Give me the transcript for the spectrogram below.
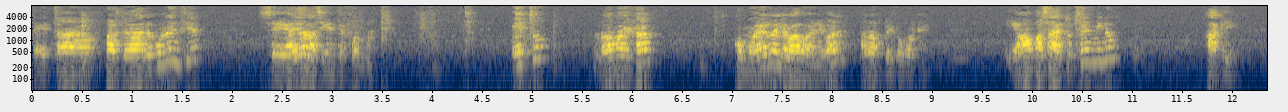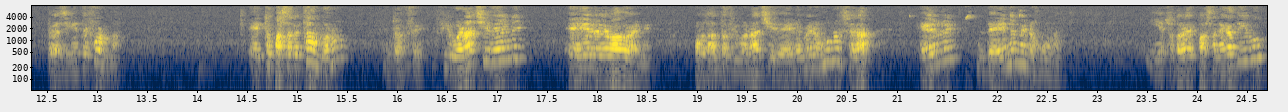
de esta parte de la recurrencia, se halla de la siguiente forma. Esto lo vamos a dejar como r elevado a n, ¿vale? Ahora os explico por qué. Y vamos a pasar estos términos aquí, de la siguiente forma. Esto pasa restando, ¿no? Entonces, Fibonacci de n es r elevado a n. Por lo tanto, Fibonacci de n menos 1 será r de n menos 1. Y esto otra vez pasa negativo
